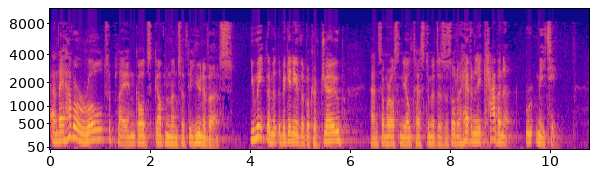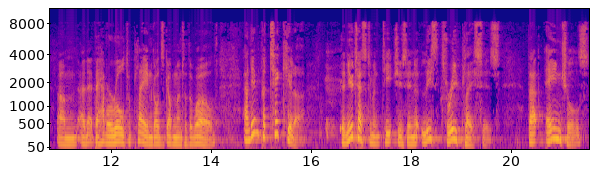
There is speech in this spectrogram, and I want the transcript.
and they have a role to play in God's government of the universe. You meet them at the beginning of the book of Job, and somewhere else in the Old Testament as a sort of heavenly cabinet meeting. Um, and they have a role to play in God's government of the world. And in particular, the New Testament teaches in at least three places that angels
